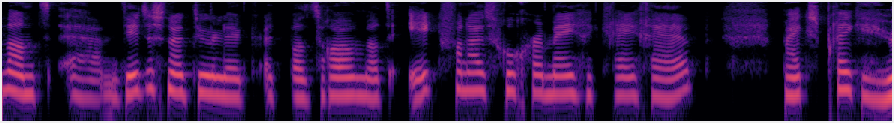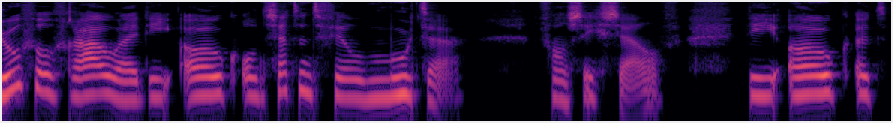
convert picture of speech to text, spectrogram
Want ehm, dit is natuurlijk het patroon dat ik vanuit vroeger meegekregen heb. Maar ik spreek heel veel vrouwen die ook ontzettend veel moeten van zichzelf. Die ook het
